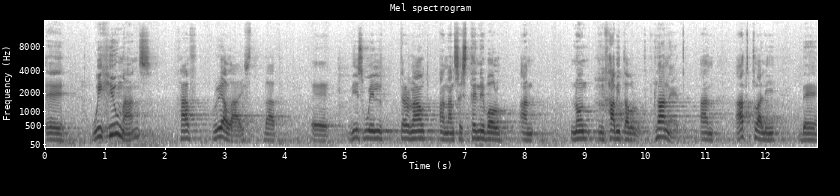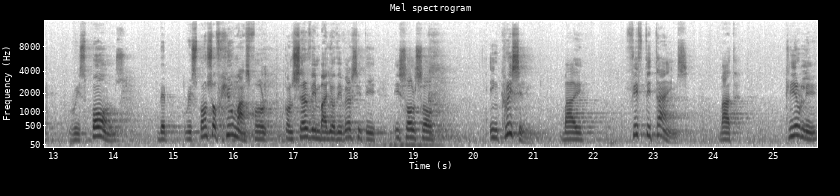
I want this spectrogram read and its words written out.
Uh, we humans have realized that uh, this will turn out an unsustainable and non-inhabitable planet. And actually, the response, the response of humans for conserving biodiversity is also increasing by 50 times. But clearly,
